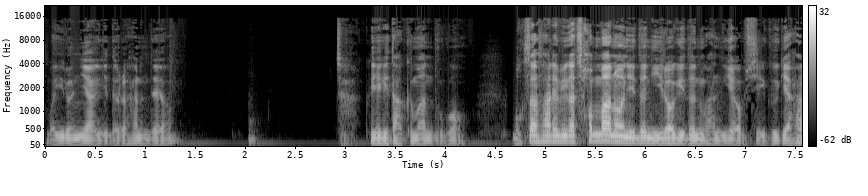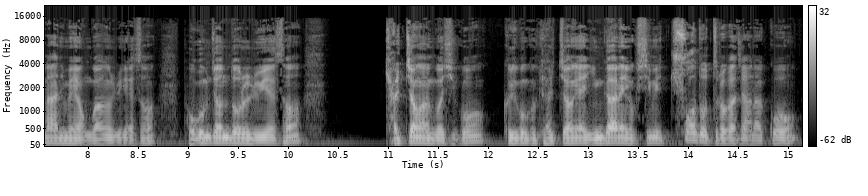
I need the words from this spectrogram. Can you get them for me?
뭐 이런 이야기들을 하는데요. 자, 그 얘기 다 그만두고, 목사 사례비가 천만 원이든 1억이든 관계없이 그게 하나님의 영광을 위해서, 복음 전도를 위해서 결정한 것이고, 그리고 그 결정에 인간의 욕심이 추워도 들어가지 않았고,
